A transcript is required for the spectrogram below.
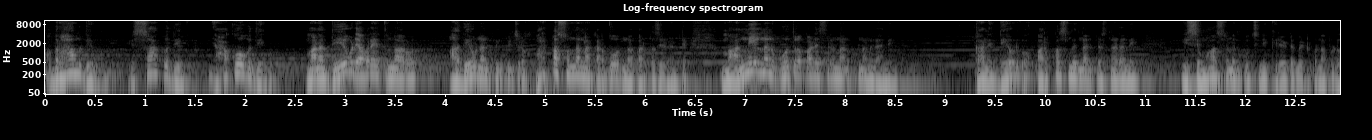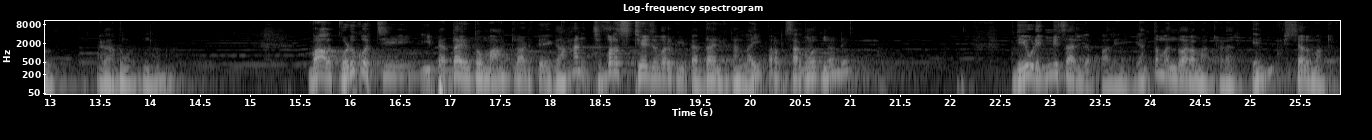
అబ్రహాము దేవుడు ఇస్సాకు దేవుడు యాకోబు దేవుడు మన దేవుడు ఎవరైతే ఉన్నారో ఆ దేవుడు నన్ను పిలిపించిన ఒక పర్పస్ ఉందని నాకు అర్థమవుతుంది. ఆ పర్పస్ ఏంటంటే మా అన్నయ్యలు నన్ను గోతులో పడేస్తారని అనుకున్నాను కానీ కానీ దేవుడికి ఒక పర్పస్ మీద నడిపిస్తున్నాడని ఈ సింహాసనం మీద కూర్చుని కిరీటం పెట్టుకున్నప్పుడు నాకు అర్థమవుతుందా? వాళ్ళ కొడుకు వచ్చి ఈ పెద్ద ఆయనతో మాట్లాడితే కానీ చివరి స్టేజ్ వరకు ఈ పెద్ద ఆయనకి తన లైఫ్ పర్పస్ అర్థమవుతుందండి? దేవుడు ఎన్నిసార్లు చెప్పాలి? ఎంతమంది ద్వారా మాట్లాడాలి? ఎన్ని విషయాలు మాట్లాడాలి?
